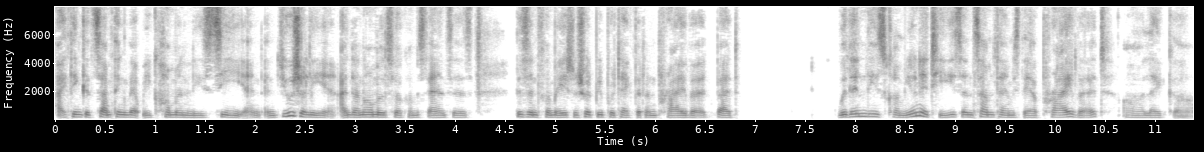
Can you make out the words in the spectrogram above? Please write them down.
I think it's something that we commonly see, and, and usually under normal circumstances, this information should be protected and private. But within these communities, and sometimes they are private, uh, like uh,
